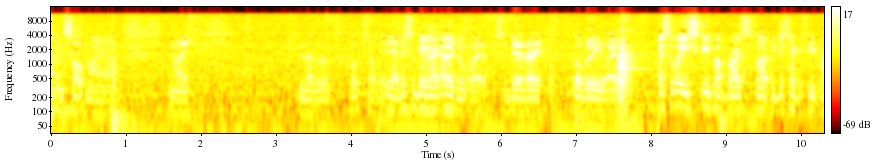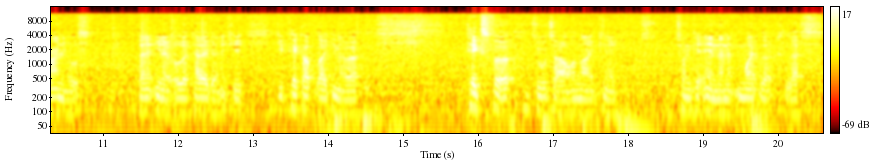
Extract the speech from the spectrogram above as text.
to insult my uh, my level of culture. But yeah, this would be a very elegant way. This would be a very gobbly way. It's the way you scoop up rice as well. If you just take a few granules, then it, you know it'll look elegant. If you if you pick up like you know a pig's foot, zhuzhao, and like you know chunk it in, then it might look less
